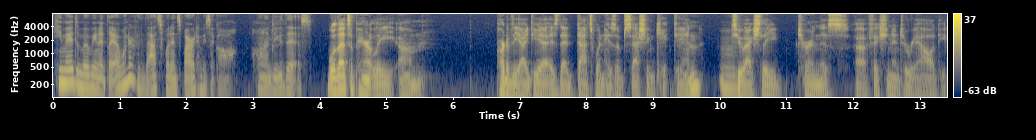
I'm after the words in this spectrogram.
he made the movie and it, like I wonder if that's what inspired him. He's like, "Oh, I want to do this." Well, that's apparently um, part of the idea is that that's when his obsession kicked in to actually turn this uh, fiction into reality.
